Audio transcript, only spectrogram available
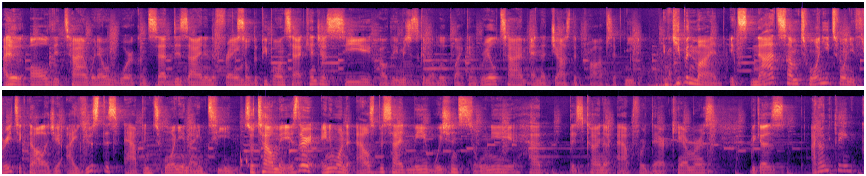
I do it all the time whenever we work on set design in the frame, so the people on set can just see how the image is gonna look like in real time and adjust the props if needed. And keep in mind, it's not some 2023 technology, I used this app in 2019. So tell me, is there anyone else beside me wishing Sony had this kind of app for their cameras? Because I don't think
